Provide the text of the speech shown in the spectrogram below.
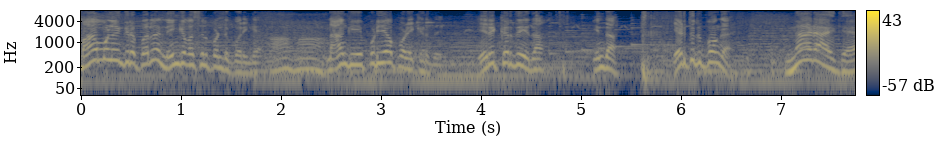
மாமூலுங்கிற பேர்ல நீங்க வசூல் பண்ணிட்டு போறீங்க. நாங்க எப்படியா பொழைக்கிறது? இருக்கிறது இதான். இந்தா எடுத்துட்டு போங்க. என்னடா இது?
